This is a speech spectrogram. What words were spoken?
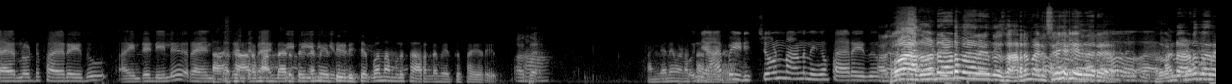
ടയറിലോട്ട് ഫയർ ചെയ്തു. അതിന്റെ ഇടയിൽ റയൻ ആ സാർ സാറ് എന്റെ ബാക്ക് സീറ്റിൽ ഇടിച്ചപ്പോ നമ്മൾ സാറിന്റെ മേത്ത് ഫയർ ചെയ്തു. ഇപ്പൊ ഇടിച്ചോണ്ടാണ് നിങ്ങൾ ഫയർ ചെയ്തത്. ഓ അതുകൊണ്ടാണ് ഫയർ ചെയ്തത്. സാറിന് മനസ്സിലായില്ലേ ഇതുവരെ? അതുകൊണ്ടാണ് ഫയർ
